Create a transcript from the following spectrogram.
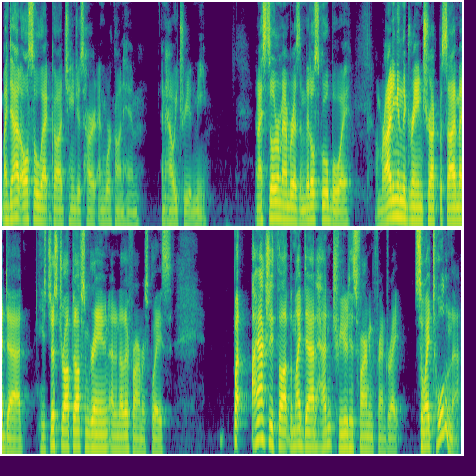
My dad also let God change his heart and work on him and how he treated me. And I still remember as a middle school boy, I'm riding in the grain truck beside my dad, He's just dropped off some grain at another farmer's place. But I actually thought that my dad hadn't treated his farming friend right. So I told him that.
